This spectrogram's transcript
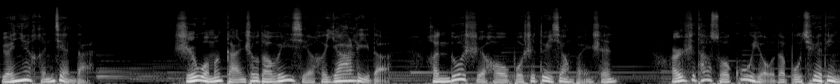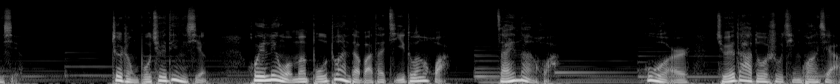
原因很简单。使我们感受到威胁和压力的，很多时候不是对象本身，而是它所固有的不确定性。这种不确定性会令我们不断地把它极端化、灾难化，故而绝大多数情况下，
